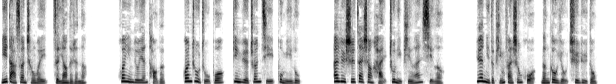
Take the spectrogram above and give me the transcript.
你打算成为怎样的人呢？欢迎留言讨论，关注主播，订阅专辑不迷路。”艾律师在上海，祝你平安喜乐，愿你的平凡生活能够有趣律动。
